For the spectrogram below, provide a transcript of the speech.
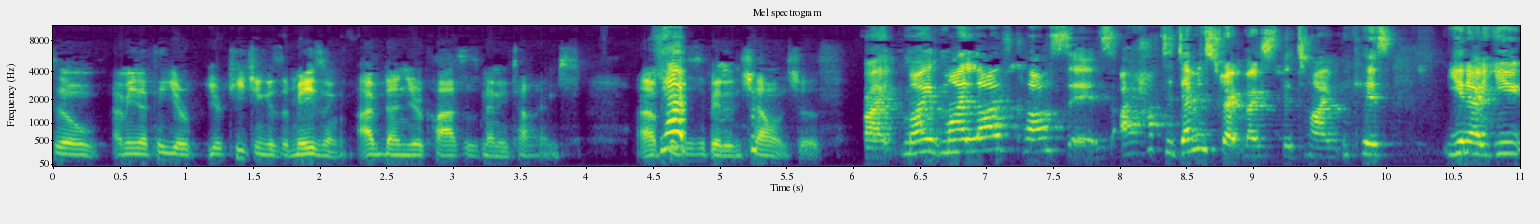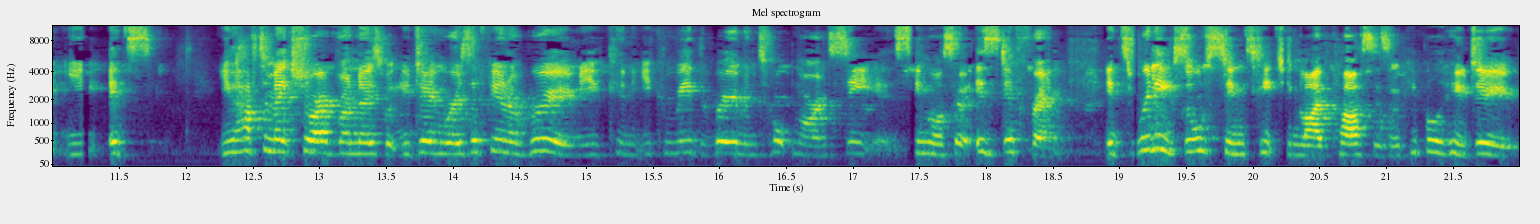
so, I mean, I think your your teaching is amazing. I've done your classes many times. I've yeah. participated in challenges. Right. My my live classes, I have to demonstrate most of the time because you know you, you it's you have to make sure everyone knows what you're doing. Whereas if you're in a room, you can you can read the room and talk more and see see more. So it is different. It's really exhausting teaching live classes, and people who do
